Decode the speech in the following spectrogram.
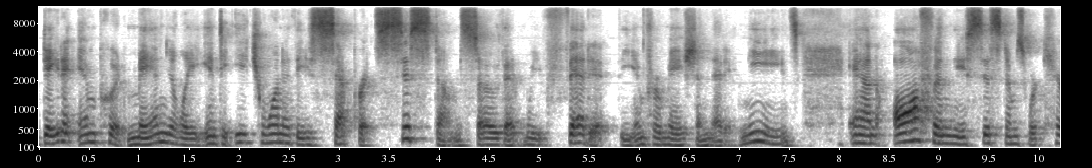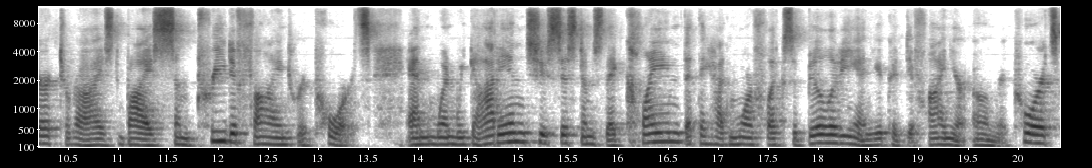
data input manually into each one of these separate systems so that we've fed it the information that it needs. And often these systems were characterized by some predefined reports. And when we got into systems that claimed that they had more flexibility and you could define your own reports,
